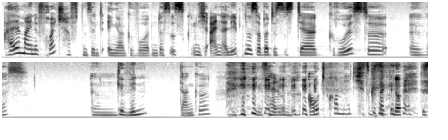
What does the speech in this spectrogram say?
all meine Freundschaften sind enger geworden. Das ist nicht ein Erlebnis, aber das ist der größte, äh, was? Ähm, Gewinn? Danke. Outcome, hätte ich jetzt gesagt. Genau. Das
